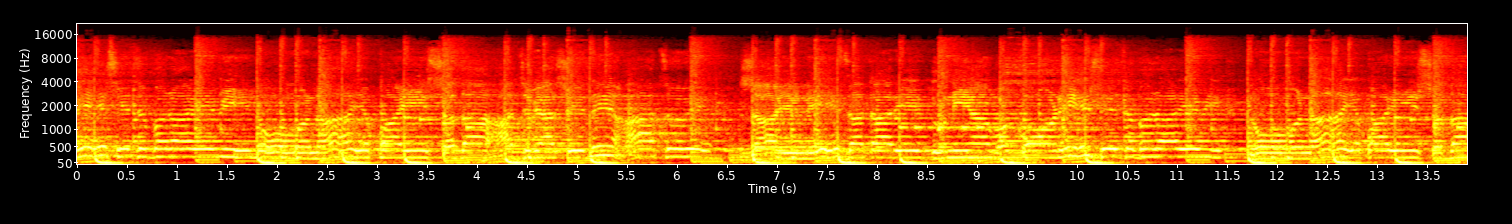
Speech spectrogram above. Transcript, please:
વખોણે સિદ્ધ ભરાય એવી નો મનાય પાઈ સદા હાજવ્યા ને હાચવે જાય ને જાતારે દુનિયા વખોણે સિદ્ધ ભરાય એવી નો મનાય પાઈ સદા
